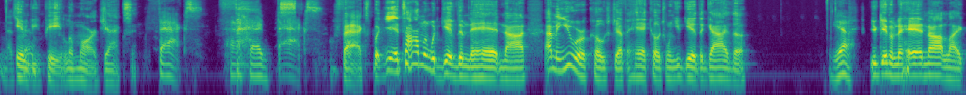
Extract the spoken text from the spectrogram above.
That's true. MVP Lamar Jackson. Facts. Hashtag facts. Facts. But yeah, Tomlin would give them the head nod. I mean, you were a coach, Jeff, a head coach. When you give the guy the, Yeah. you give him the head nod, like,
